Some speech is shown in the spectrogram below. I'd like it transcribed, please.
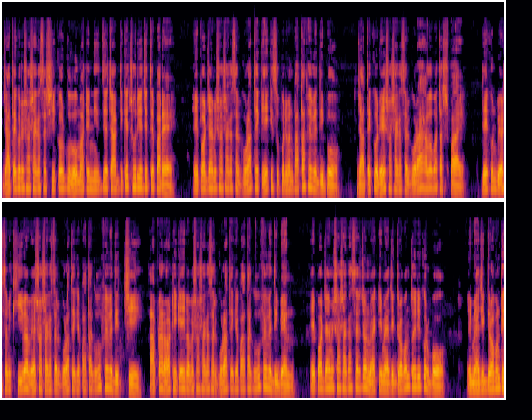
যাতে করে শশা গাছের শিকড়গুলো মাটির নিচ দিয়ে চারদিকে ছড়িয়ে যেতে পারে। এই পর্যায়ে আমি শশা গাছের গোড়া থেকে কিছু পরিমাণ পাতা ফেলে দিব, যাতে করে শশা গাছের গোড়ায় আলো বাতাস পায়। দেখুন বিয়ার্স আমি কীভাবে শশা গাছের গোড়া থেকে পাতাগুলো ফেলে দিচ্ছি। আপনারাও ঠিক এইভাবে শশা গাছের গোড়া থেকে পাতাগুলো ফেলে দিবেন। এই পর্যায়ে আমি শশা গাছের জন্য একটি ম্যাজিক দ্রবণ তৈরি করব। এই ম্যাজিক দ্রবণটি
